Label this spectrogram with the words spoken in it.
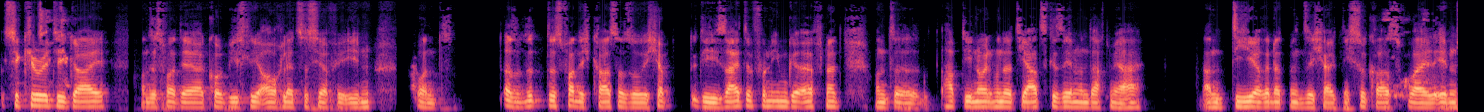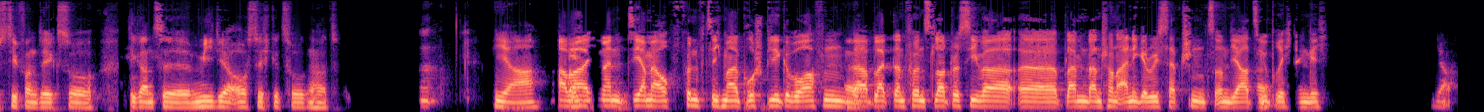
Security Guy und das war der Cole Beasley auch letztes Jahr für ihn. Und also das, fand ich krass. Also ich habe die Seite von ihm geöffnet und äh, habe die 900 Yards gesehen und dachte mir, an die erinnert man sich halt nicht so krass, weil eben Stefan Dix so die ganze Media auf sich gezogen hat. Ja, aber ich meine, sie haben ja auch 50 Mal pro Spiel geworfen. Ja. Da bleibt dann für einen Slot Receiver äh, bleiben dann schon einige Receptions und Yards Ja. übrig, denke ich. Ja.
